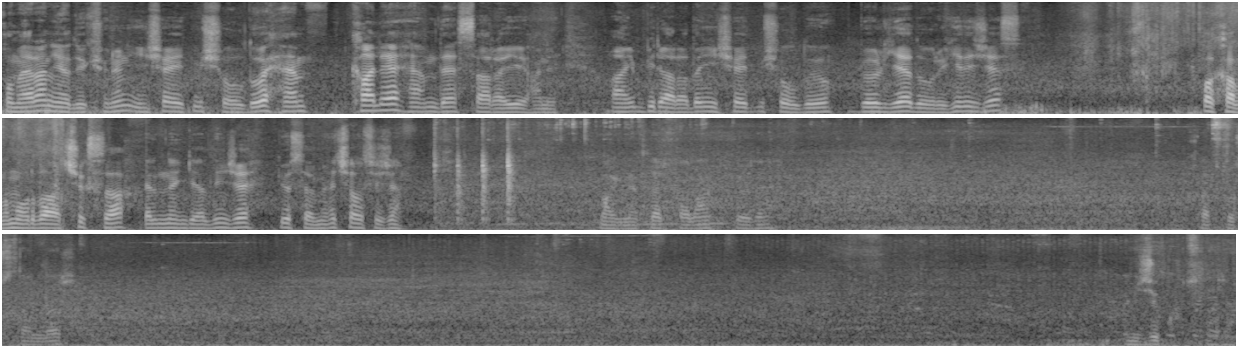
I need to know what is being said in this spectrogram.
Pomeranya Dükü'nün inşa etmiş olduğu hem kale hem de sarayı hani bir arada inşa etmiş olduğu bölgeye doğru gideceğiz. Bakalım orada açıksa elimden geldiğince göstermeye çalışacağım. Magnetler falan böyle. Kartpostallar. Müzik kutuları.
